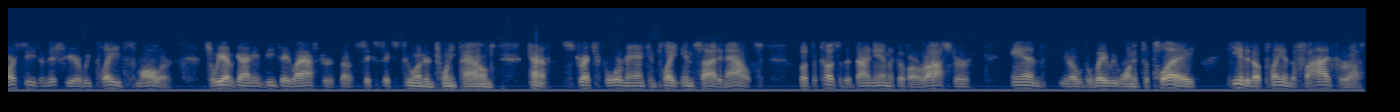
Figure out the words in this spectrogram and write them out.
our season this year we played smaller, so we have a guy named DJ Laster, is about six six, two hundred and twenty pounds, kind of stretch four man, can play inside and out. But because of the dynamic of our roster and you know the way we wanted to play, he ended up playing the five for us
